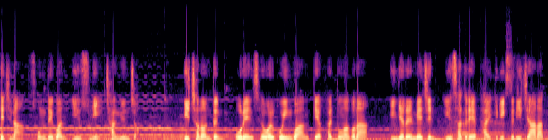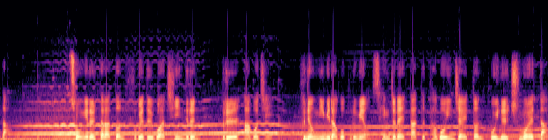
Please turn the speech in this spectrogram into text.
태진아, 송대관, 인순이, 장윤정, 이찬원 등 오랜 세월 고인과 함께 활동하거나 인연을 맺은 인사들의 발길이 끊이지 않았다. 송해를 따랐던 후배들과 지인들은 그를 아버지, 큰형님이라고 부르며 생전에 따뜻하고 인자했던 고인을 추모했다.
